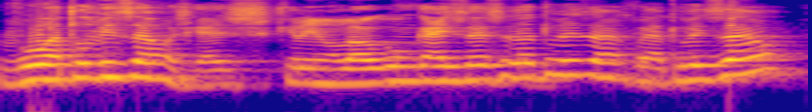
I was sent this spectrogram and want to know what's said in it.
Vou à televisão. Os gajos queriam logo um gajo dessa da televisão. Foi à televisão.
